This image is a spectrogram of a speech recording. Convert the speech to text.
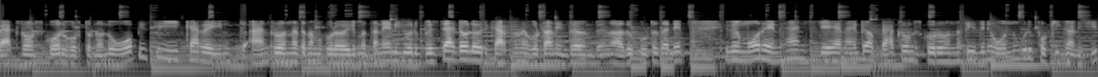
ബാക്ക്ഗ്രൗണ്ട് സ്കോർ കൊടുത്തിട്ടുണ്ട്. ഓബിയസ്ലി ഈ ക്യാരക്ടർ ആൻഡ്രോ വന്നിട്ട് നമുക്ക് ഇവിടെ വരുമ്പോൾ തന്നെ എനിക്ക് ഒരു ബെസ്റ്റ് ആയിട്ടുള്ള ഒരു ക്യാരക്ടറിനെ കൂട്ടാണ് ഇൻട്രോ അത് കൂട്ട് തന്നെ ഇതിന് മോർ എൻഹാൻസ് ചെയ്യാനായിട്ട് ആ ബാക്ക്ഗ്രൗണ്ട് സ്കോർ വന്നിട്ട് ഇതിനെ ഒന്നും കൂടി പൊക്കി കാണിച്ച്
